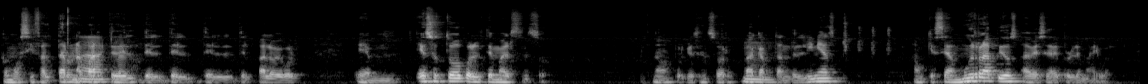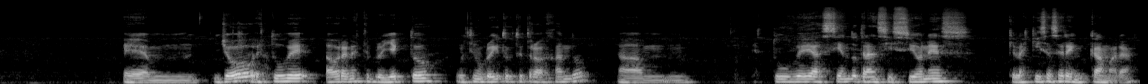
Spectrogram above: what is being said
como si faltara una ah, parte del, palo de golf. Em, eso es todo por el tema del sensor. ¿no? Porque el sensor va mm. captando en líneas, aunque sean muy rápidos, a veces hay problemas igual. Em, yo estuve ahora en este proyecto, último proyecto que estoy trabajando, estuve haciendo transiciones que las quise hacer en cámara.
